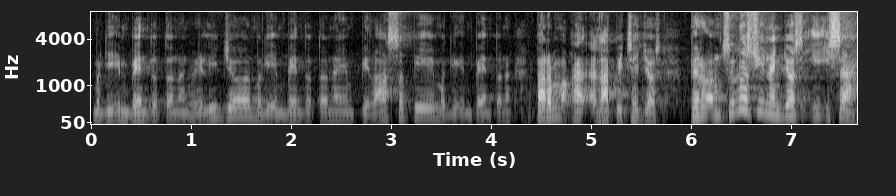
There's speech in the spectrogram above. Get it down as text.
Mag-iimbento to ng religion, mag-iimbento to ng philosophy, mag-iimbento na para makalapit sa Diyos. Pero ang solusyon ng Diyos, iisa,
